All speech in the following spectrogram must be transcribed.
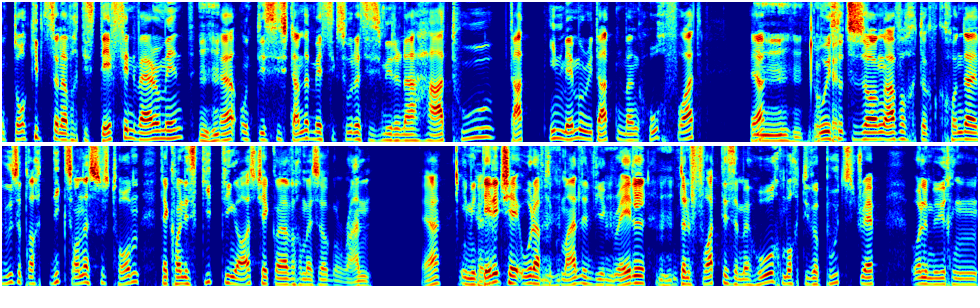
und da gibt es dann einfach das Dev-Environment mhm. ja, und das ist standardmäßig so, dass es mit einer H2 In-Memory-Datenbank hochfährt. Ja, mhm, okay. wo ich sozusagen einfach, da kann der User braucht nichts anderes sonst haben, der kann das Git-Ding auschecken und einfach mal sagen, run. Ja, im okay. IntelliJ oder auf mhm. der Command-Line via mhm. Gradle mhm. und dann fährt das einmal hoch, macht über Bootstrap alle möglichen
